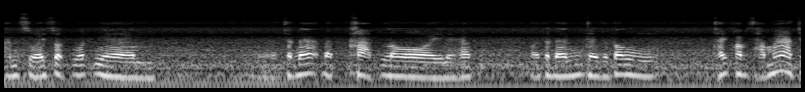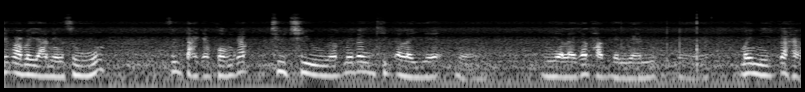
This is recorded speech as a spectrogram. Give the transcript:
อันสวยสดงดงาม ชนะแบบขาดลอยนะครับ เพราะฉะนั้นเธอจะต้องใช้ความสามารถใช้ความพยายามอย่างสูง ซึ่งต่างจากผมครับชิวๆครับไม่ต้องคิดอะไรเยอะนะมีอะไรก็ทำอย่างนั้นนะ ไม่มีก็หา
